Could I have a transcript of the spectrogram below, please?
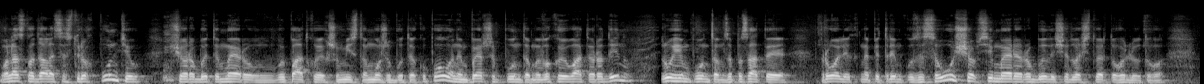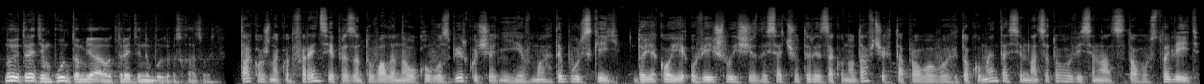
Вона складалася з трьох пунктів: що робити меру у випадку, якщо місто може бути окупованим. Першим пунктом евакуювати родину, другим пунктом записати ролик на підтримку ЗСУ, що всі мери робили ще 24 лютого. Ну і третім пунктом я от третій не буду розказувати. Також на конференції презентували наукову збірку Чернігів Магдебурзький, до якої увійшли 64 законодавчих та правових документа 17-18 століть.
